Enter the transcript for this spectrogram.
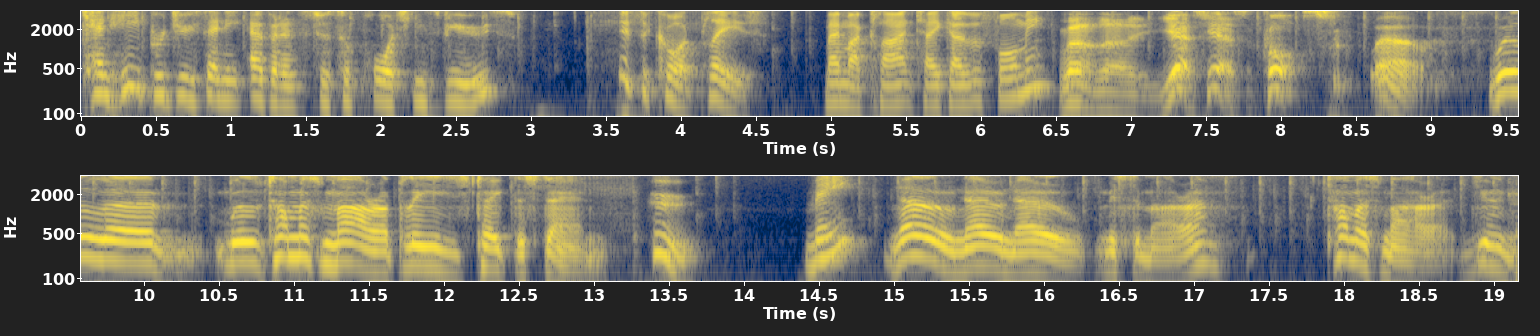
Can he produce any evidence to support his views? If the court please, may my client take over for me? Well, uh, yes, yes, of course. Well, will uh, will Thomas Mara please take the stand? Who? Me? No, no, no, Mr. Mara. Thomas Mara, Jr.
